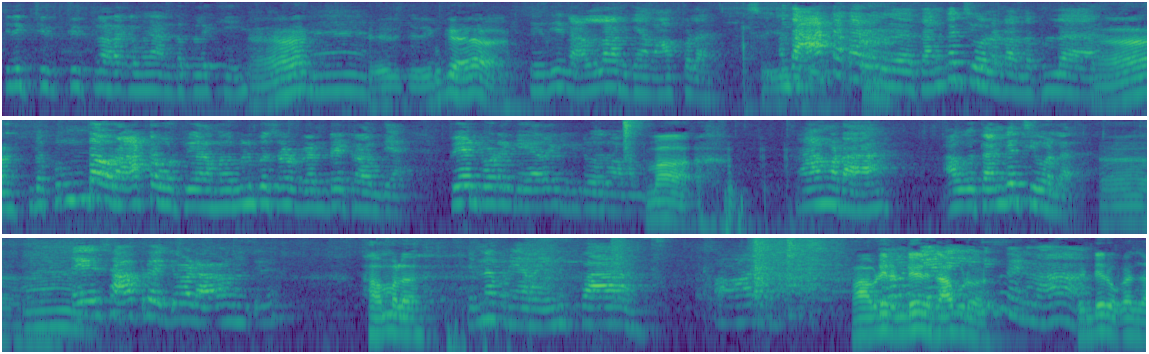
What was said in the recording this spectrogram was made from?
சிரிக்கு சிரிக்கு சிரிக்கு நடக்குமே அந்த பிள்ளைக்கு? சரி சரி. எங்க? சரி நல்லா இருக்கேன் மாப்பிள்ளை. அந்த ஆட்டக்காரர் தங்கச்சி வளடா அந்த பிள்ளை? இந்த குண்டா ஒரு ஆட்டை ஓட்டுவியா நம்ம மினி பஸ்ஸோட கண்டக்டர் வந்தேன் பேண்டோட இங்கே இறங்கிக்கிட்டு அம்மா ஆமாடா. அவங்க தங்கச்சி வள. ஆ. ஏய் சாப்பிட வைக்கவாடா அவனுக்கு? ஆமால. என்ன இனிப்பா? அப்படியே ரெண்டு பேரும் வேணுமா? ரெண்டு பேரும் உட்காந்து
